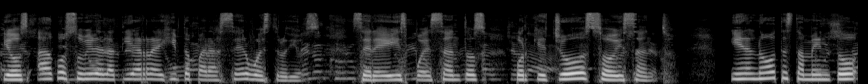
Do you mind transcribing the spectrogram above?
que os hago subir de la tierra de Egipto para ser vuestro Dios. Seréis pues santos, porque yo soy santo. Y en el Nuevo Testamento,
